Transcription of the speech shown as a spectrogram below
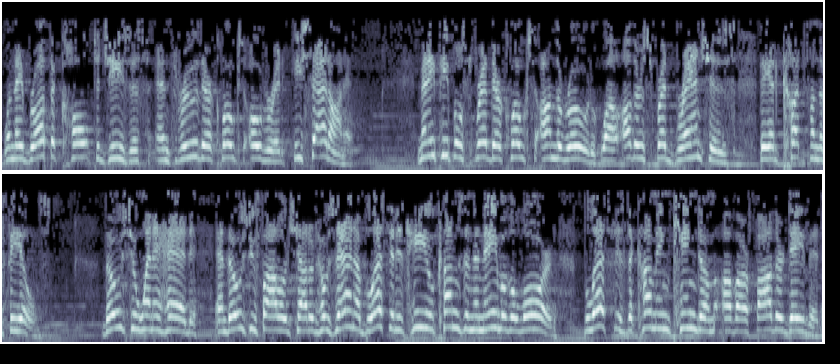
When they brought the colt to Jesus and threw their cloaks over it, he sat on it. Many people spread their cloaks on the road, while others spread branches they had cut from the fields. Those who went ahead and those who followed shouted, Hosanna! Blessed is he who comes in the name of the Lord. Blessed is the coming kingdom of our father David.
